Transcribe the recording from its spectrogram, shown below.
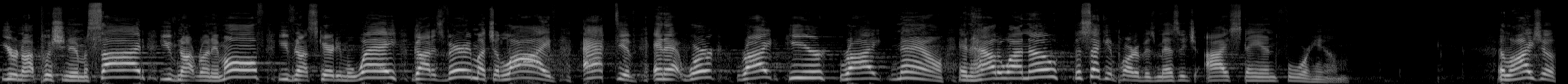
You're not pushing him aside. You've not run him off. You've not scared him away. God is very much alive, active, and at work right here, right now. And how do I know? The second part of his message I stand for him. Elijah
